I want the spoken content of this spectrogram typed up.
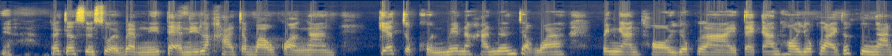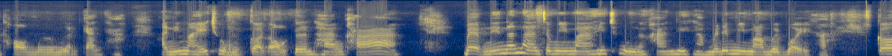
เนี่ยค่ะก็จะสวยๆแบบนี้ แต่อันนี้ราคาจะเบากว่างานเกี้ยจกขนเม่นนะคะ เนื่องจากว่าเป็นงานทอยกลาย แต่การทอยกลายก็คืองานทอมือเหมือนกันค่ะ อันนี้มาให้ชมก่อนออกเดินทางค่ะ แบบนี้นานๆจะมีมาให้ชมนะคะนี่ค่ะ ไม่ได้มีมาบ่อยๆค่ะ ก็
